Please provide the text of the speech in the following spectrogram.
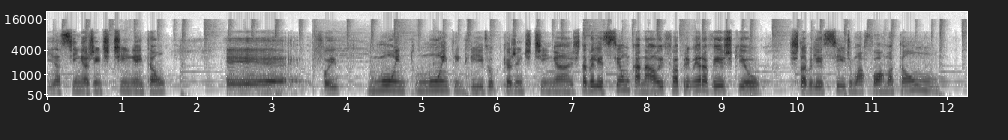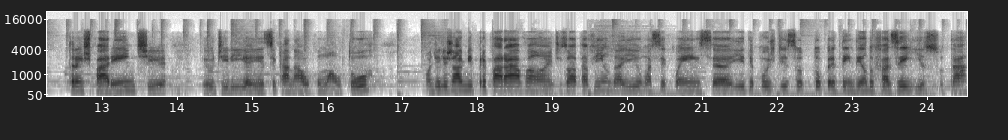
E assim a gente tinha então é, foi muito, muito incrível, porque a gente tinha estabelecido um canal e foi a primeira vez que eu estabeleci de uma forma tão transparente, eu diria, esse canal com o autor, onde ele já me preparava antes, ó, tá vindo aí uma sequência e depois disso eu tô pretendendo fazer isso, tá?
